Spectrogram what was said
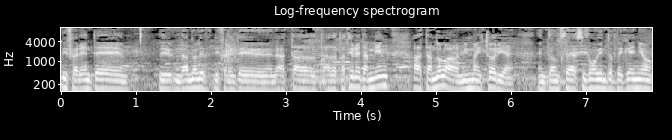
diferentes dándole diferentes adapta- adaptaciones también, adaptándolo a la misma historia. Entonces, así como Viento Pequeño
